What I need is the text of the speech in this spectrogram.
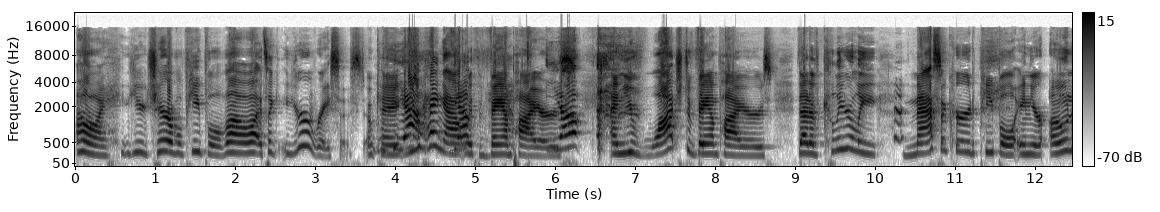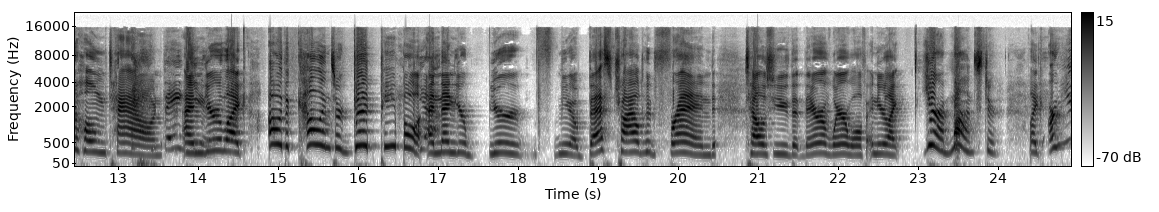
Oh, I you're terrible people. Blah, blah, blah. It's like you're a racist, okay? Yeah. You hang out Yep. with vampires. Yep. and you've watched vampires that have clearly massacred people in your own hometown. Thank and you. you're like, "Oh, the Cullens are good people." Yeah. And then your your you know, best childhood friend tells you that they're a werewolf and you're like, "You're a monster." Like, are you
